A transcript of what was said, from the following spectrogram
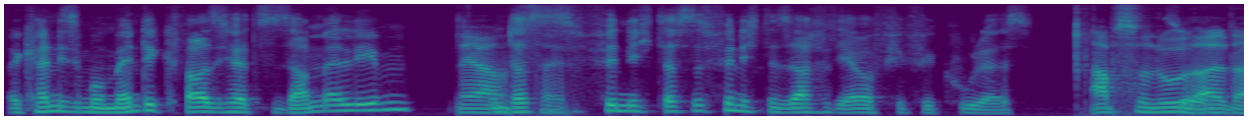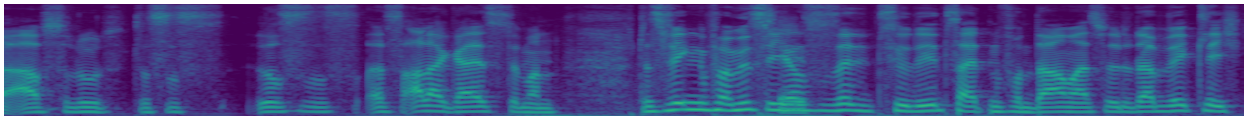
man kann diese Momente quasi halt zusammen erleben. Ja, Und das ist, safe. finde ich das ist, finde ich, 'ne Sache, die einfach viel, viel cooler ist. Absolut, So. Alter, absolut. Das ist das ist das Allergeilste, Mann. Deswegen vermisse ich auch Safe. so sehr die COD-Zeiten von damals, weil du da wirklich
